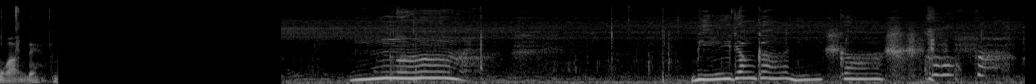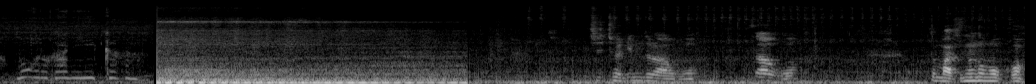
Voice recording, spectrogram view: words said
넘어가는데. 미련 가니까. 오빠 먹으러 가니까. 지쳐 힘들어하고 싸우고. 또 맛있는 거 먹고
